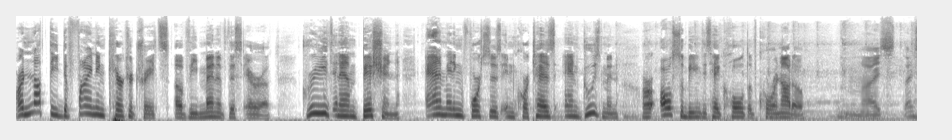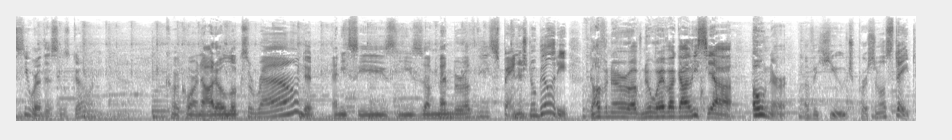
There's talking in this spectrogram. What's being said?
are not the defining character traits of the men of this era. Greed and ambition, animating forces in Cortez and Guzman, are also beginning to take hold of Coronado. Hmm, I, I see where this is going. Coronado looks around and, and he sees he's a member of the Spanish nobility, governor of Nueva Galicia, owner of a huge personal estate.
